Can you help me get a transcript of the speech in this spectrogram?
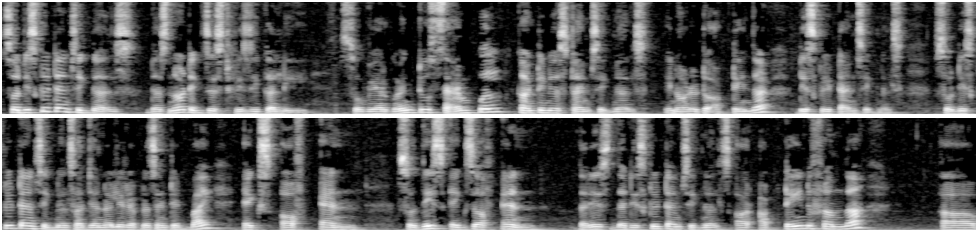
So discrete time signals does not exist physically. So we are going to sample continuous time signals in order to obtain the discrete time signals. So discrete time signals are generally represented by x of n. So this x of n that is the discrete time signals are obtained from the uh,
